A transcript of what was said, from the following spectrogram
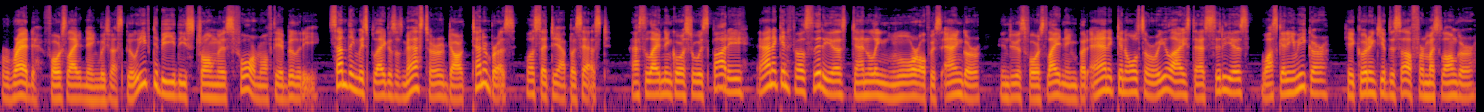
Red Force Lightning, which was believed to be the strongest form of the ability, something which Plagueis' master, Darth Tenebrous, was said to have possessed. As the lightning coursed through his body, Anakin felt Sidious channeling more of his anger into his Force Lightning, but Anakin also realized that Sidious was getting weaker. He couldn't keep this up for much longer.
